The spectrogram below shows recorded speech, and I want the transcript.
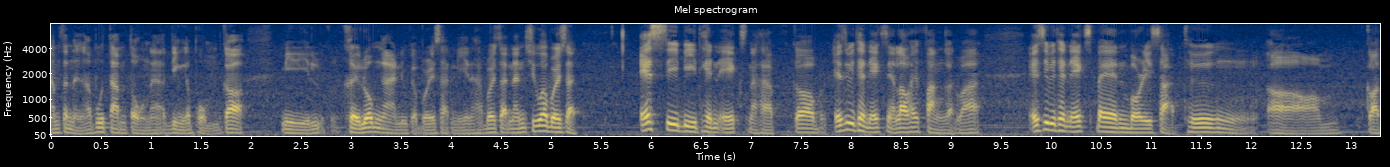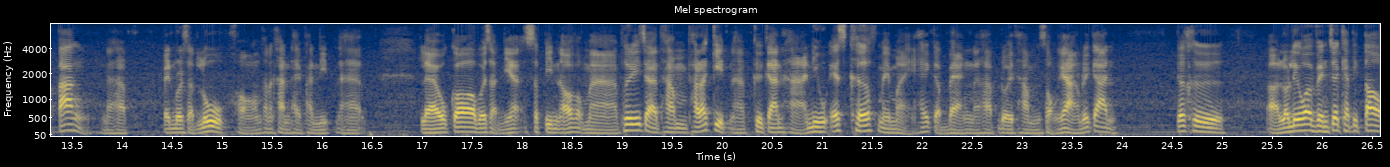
นำเสนอพูดตามตรงนะ ดิ่งกับผมก็ มีเคยร่วมงานอยู่กับบริษัทนี้นะครับบริษัทนั้นชื่อว่าบริษัท SCB 10X นะครับก็ SCB 10X เนี่ยเล่าให้ฟังก่อนว่า SCB 10X เป็นบริษัทที่ก่อตั้งนะครับเป็นบริษัทลูกของธนาคารไทยพาณิชย์นะฮะแล้วก็บริษัทนี้สปินออฟออกมา เพื่อที่จะทำภารกิจนะครับคือการหา new S curve ใหม่ๆ ให้กับแบงค์นะครับโดยทำ2อย่างด้วยกัน ก็คือเราเรียกว่า venture capital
